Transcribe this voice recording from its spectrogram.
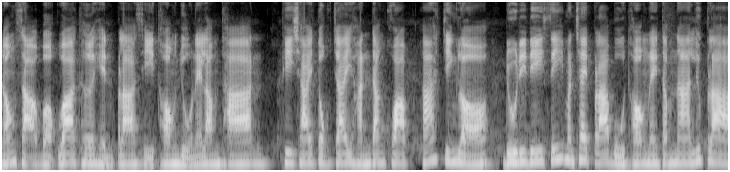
น้องสาวบอกว่าเธอเห็นปลาสีทองอยู่ในลำธาร พี่ชายตกใจหันดังควับ ฮะ จริงเหรอ ดูดีๆสิมันใช่ปลาบู่ทองในตำนานหรือเปล่า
